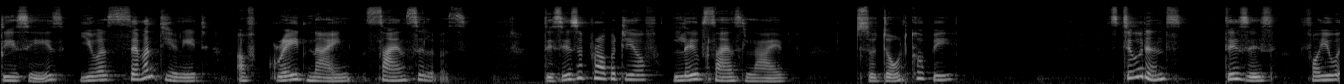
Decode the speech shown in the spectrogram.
This is your 7th unit of grade 9 science syllabus. This is a property of Live Science Live, so don't copy. Students, this is for your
